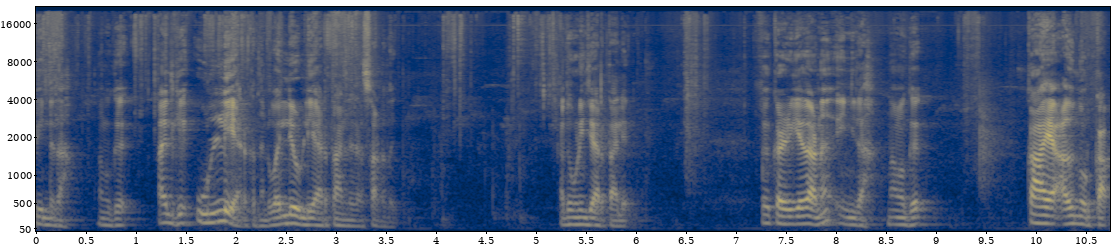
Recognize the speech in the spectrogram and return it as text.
പിന്നെതാ നമുക്ക് അതിലേക്ക് ഉള്ളി ചേർക്കുന്നുണ്ട്. വലിയ ഉള്ളി ചേർത്താൻ നല്ല രസമാണത് അതുകൂടി ചേർത്താൽ കഴുകിയതാണ്. ഇനിതാ നമുക്ക് കായ അത് നുറുക്കാം.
